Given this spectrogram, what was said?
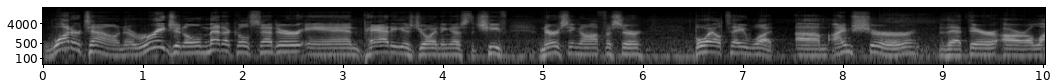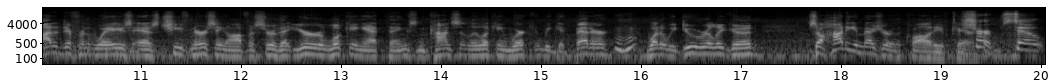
Watertown Regional Medical Center, and Patty is joining us, the chief nursing officer. Boy, I'll tell you what, um, I'm sure that there are a lot of different ways as chief nursing officer that you're looking at things and constantly looking where can we get better? What do we do really good? So, how do you measure the quality of care? Sure. So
